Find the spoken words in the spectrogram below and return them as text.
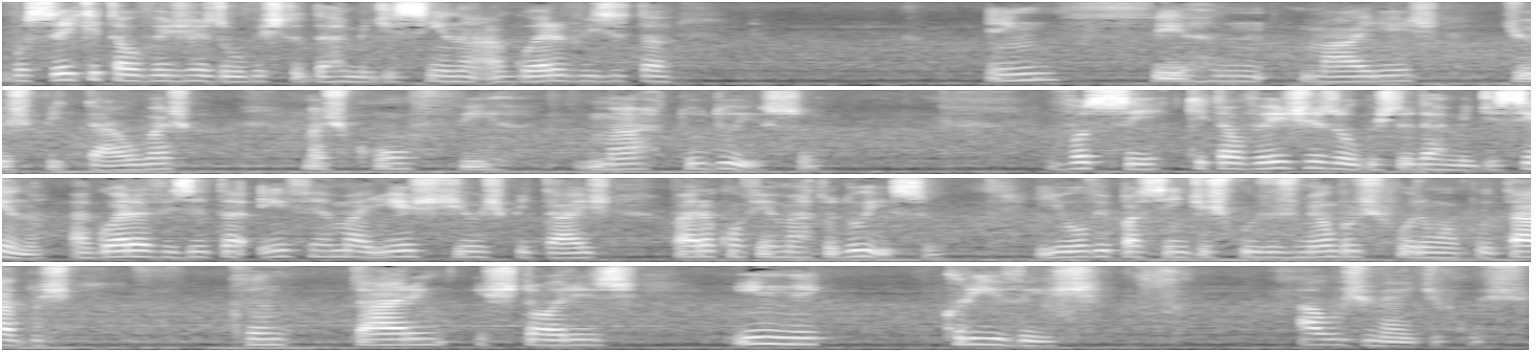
Você que talvez resolva estudar medicina agora visita enfermarias de hospital, mas, mas confirmar tudo isso. Você, que talvez resolva estudar medicina, agora visita enfermarias de hospitais para confirmar tudo isso. E houve pacientes cujos membros foram amputados cantarem histórias incríveis aos médicos.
